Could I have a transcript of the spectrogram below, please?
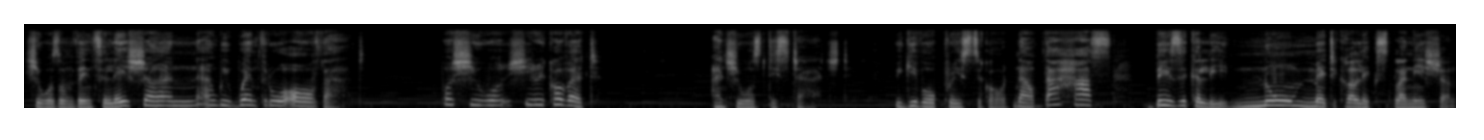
She was on ventilation and we went through all that. But she was she recovered and she was discharged. We give all praise to God. Now that has basically no medical explanation.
